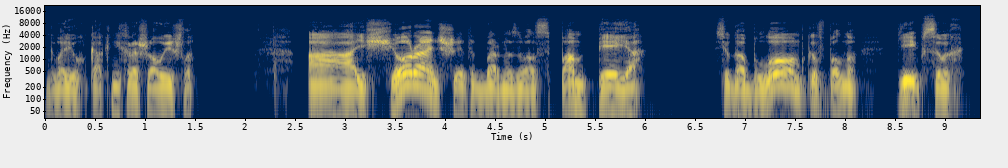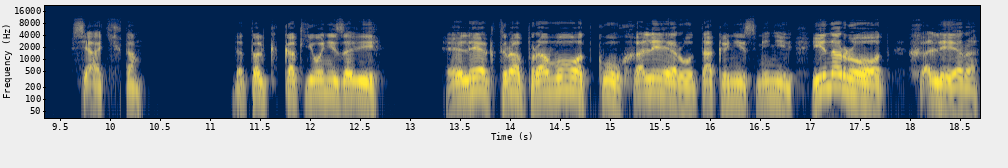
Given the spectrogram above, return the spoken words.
говорю, как нехорошо вышло. А еще раньше этот бар назывался Помпея. Сюда обломков полно, гипсовых, всяких там. Да только как его не зови. Электропроводку, холеру, так и не сменили. И народ, холера,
